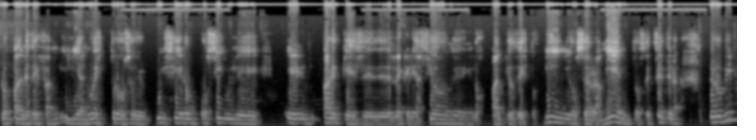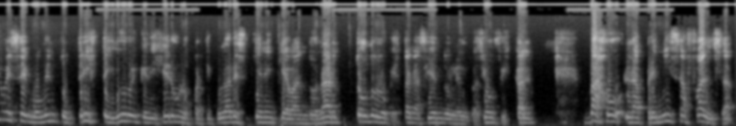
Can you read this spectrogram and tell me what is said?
los padres de familia nuestros eh, hicieron posible parques de, recreación en los patios de estos niños, cerramientos, etcétera. Pero vino ese momento triste y duro en que dijeron los particulares tienen que abandonar todo lo que están haciendo en la educación fiscal bajo la premisa falsa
